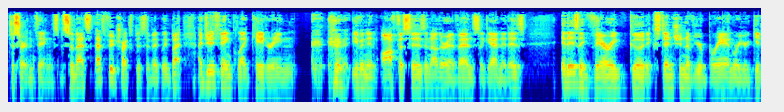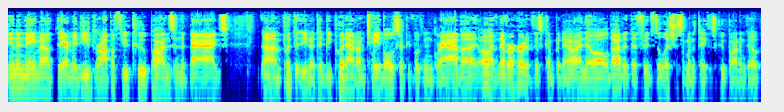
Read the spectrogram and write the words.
to certain things. So that's that's food truck specifically. But I do think like catering, even in offices and other events, again, it is it is a very good extension of your brand where you're getting the name out there. Maybe you drop a few coupons in the bags um, put the, you know to be put out on tables so people can grab. A, oh, I've never heard of this company. Now I know all about it. The food's delicious. I'm going to take this coupon and go,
